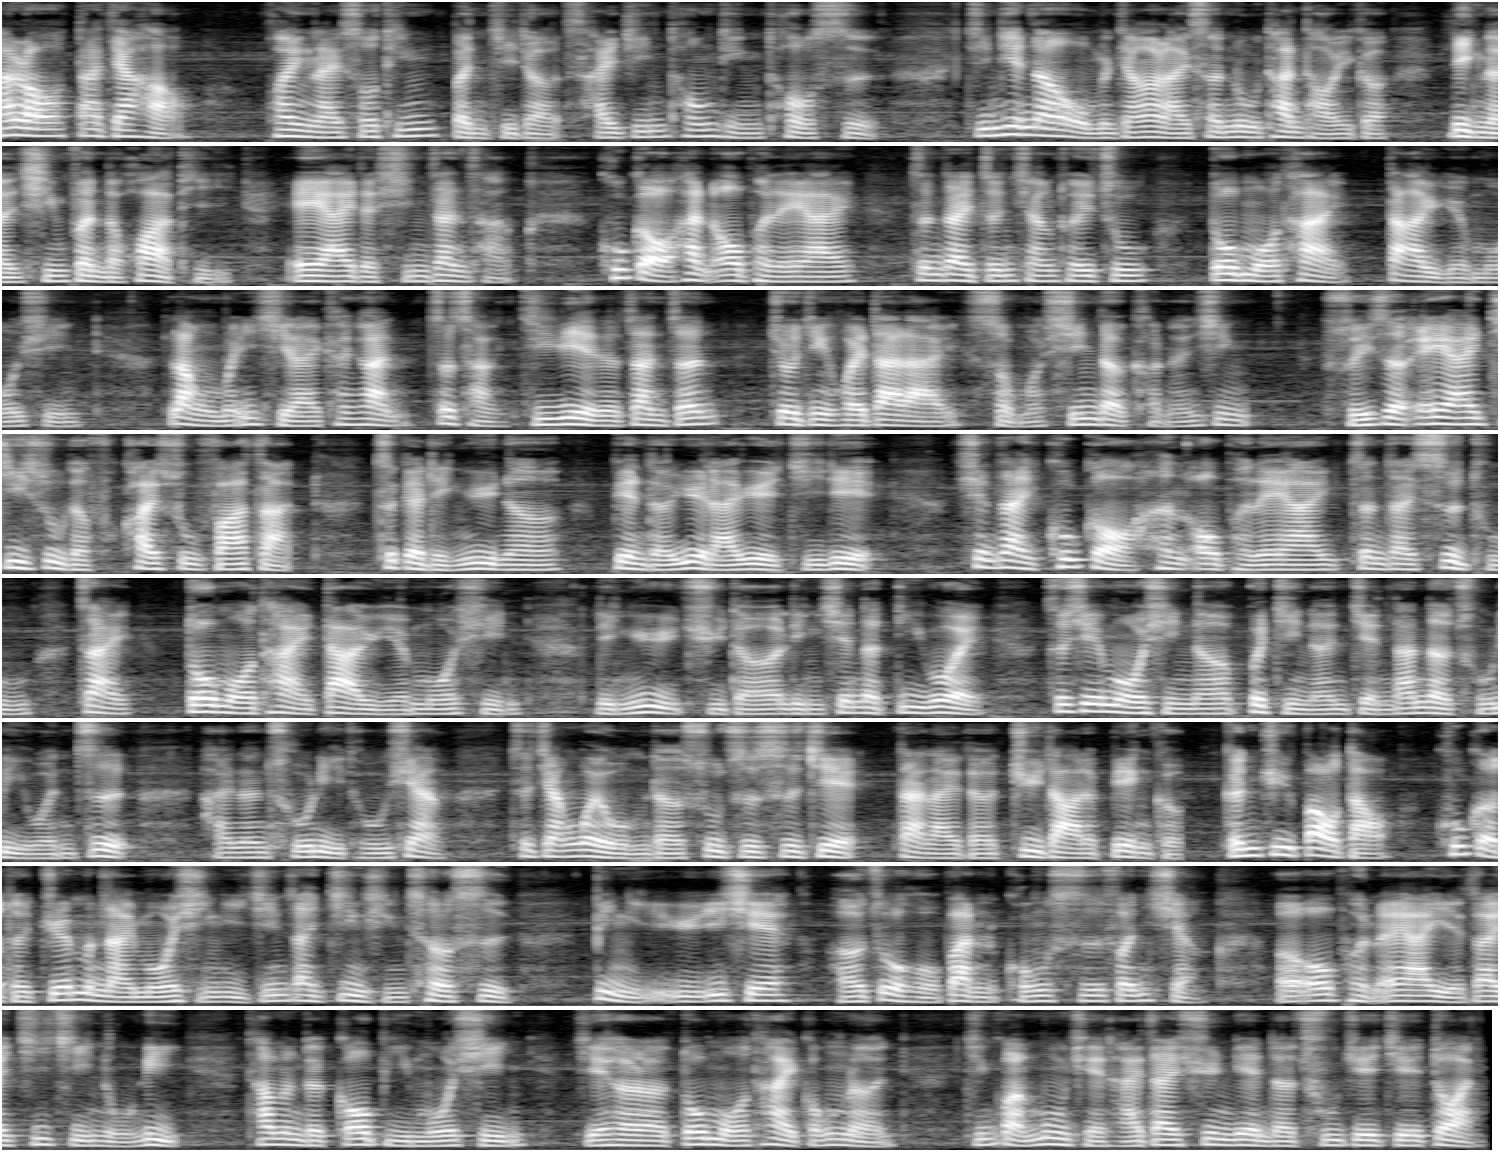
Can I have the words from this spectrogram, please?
Hello，大家好，欢迎来收听本集的财经通勤透视。今天呢，我们将要来深入探讨一个令人兴奋的话题 ——AI 的新战场。Google 和 OpenAI 正在争相推出多模态大语言模型，让我们一起来看看这场激烈的战争究竟会带来什么新的可能性。随着 AI 技术的快速发展，这个领域呢变得越来越激烈。现在，Google 和 OpenAI 正在试图在多模态大语言模型领域取得领先的地位。这些模型呢，不仅能简单的处理文字，还能处理图像，这将为我们的数字世界带来的巨大的变革。根据报道，Google 的 Gemini 模型已经在进行测试，并已与一些合作伙伴公司分享。而 OpenAI 也在积极努力，他们的高比模型结合了多模态功能，尽管目前还在训练的初阶阶段。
